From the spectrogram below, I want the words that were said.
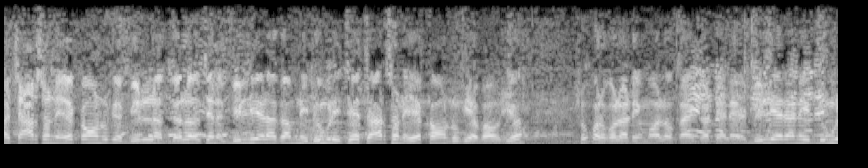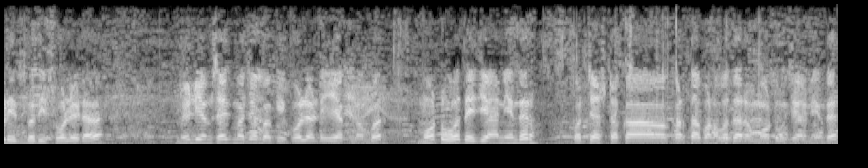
આ ચારસો ને એકાવન રૂપિયા બિલના દલાલ છે ને બિલિયાળા ગામની ડુંગળી છે. ચારસો ને એકાવન રૂપિયા ભાવ થયો. સુપર ક્વોલિટી માલો કાંઈ ઘટે નહીં. બિલિયારાની ડુંગળી બધી સોલિડ આવે. મીડિયમ સાઈઝમાં છે, બાકી ક્વોલિટી એક નંબર. મોટું વધે છે આની અંદર. પચાસ ટકા કરતાં પણ વધારે મોટું છે આની અંદર.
